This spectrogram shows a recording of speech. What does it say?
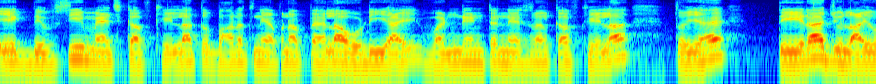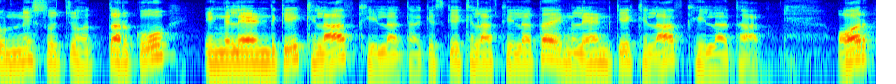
एक दिवसीय मैच कब खेला? तो भारत ने अपना पहला ओडीआई वनडे इंटरनेशनल कब खेला? तो यह तेरह जुलाई उन्नीस सौ चौहत्तर को इंग्लैंड के खिलाफ खेला था। किसके खिलाफ खेला था? इंग्लैंड के खिलाफ खेला था। और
